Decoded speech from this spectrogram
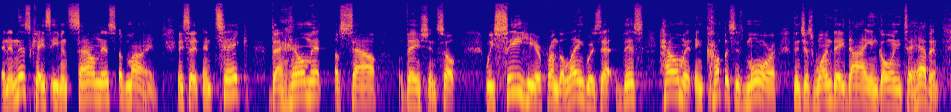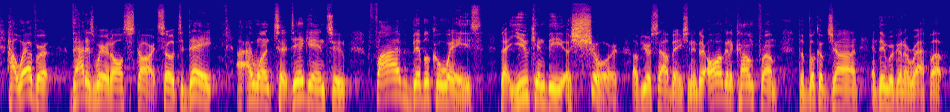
and in this case, even soundness of mind. And he said, and take the helmet of salvation. So we see here from the language that this helmet encompasses more than just one day dying and going to heaven. However, that is where it all starts. So today, I want to dig into five biblical ways that you can be assured of your salvation. And they're all going to come from the book of John, and then we're going to wrap up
